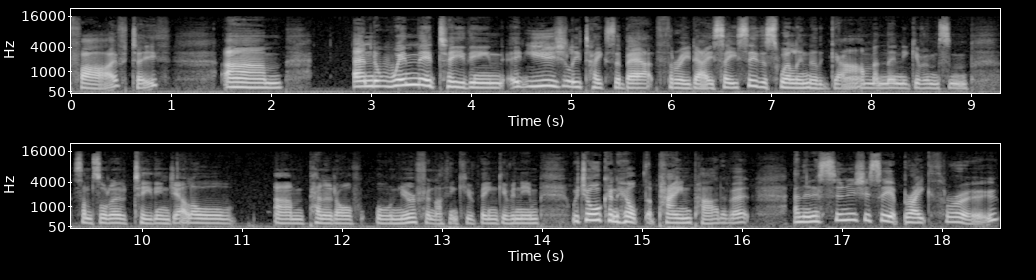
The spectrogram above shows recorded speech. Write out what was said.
five teeth. Um, and when they're teething, it usually takes about three days. So you see the swelling of the gum, and then you give them some some sort of teething gel or um, Panadol or Nurofen, I think you've been given him, which all can help the pain part of it. And then as soon as you see it break through,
